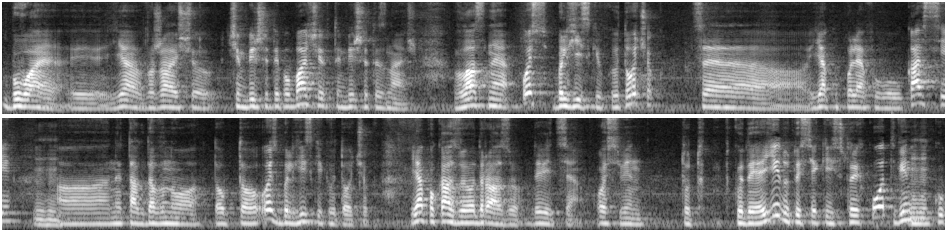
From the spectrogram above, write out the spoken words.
буває. Е, Я вважаю, що чим більше ти побачив, тим більше ти знаєш. Власне, ось бельгійський квиточок. Це е, я купував його у касі е, не так давно. Тобто, ось бельгійський квиточок. Я показую одразу. Дивіться, ось він тут. Куди я їду, тобто якийсь штрих-код, він, ку-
